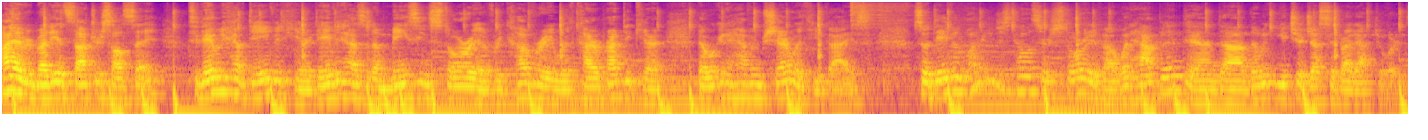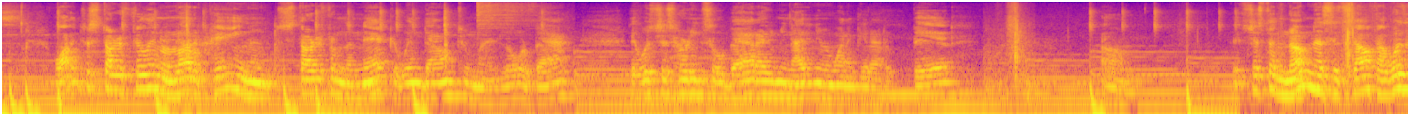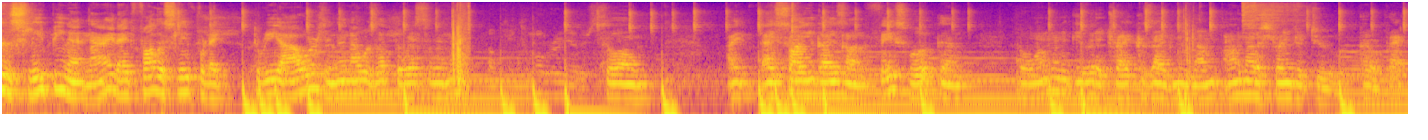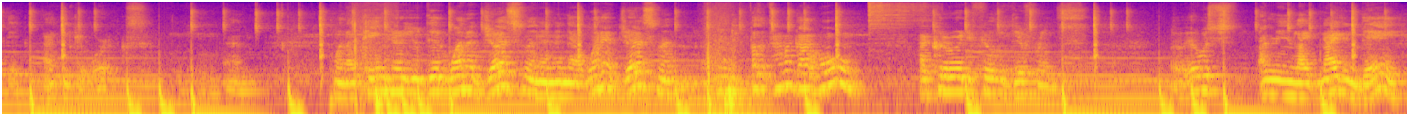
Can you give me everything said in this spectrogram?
Hi everybody, it's Dr. Salce. Today we have David here. David has an amazing story of recovery with chiropractic care that we're going to have him share with you guys. So David, why don't you just tell us your story about what happened and uh, then we can get you adjusted right afterwards. Well, I just started feeling a lot of pain and started from the neck, it went down to my lower back. It was just hurting so bad, I mean, I didn't even want to get out of bed. It's just a numbness itself. I wasn't sleeping at night. I'd fall asleep for like three hours and then I was up the rest of the night. So I, I saw you guys on Facebook and so I'm gonna give it a try because I mean, I'm, I'm not a stranger to chiropractic. I think it works. And when I came here, you did one adjustment and in that one adjustment, I mean, by the time I got home, I could already feel the difference. It was, I mean, like night and day.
